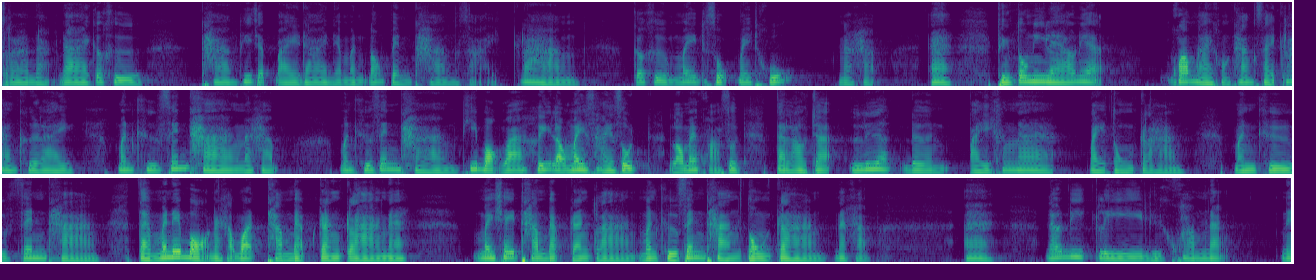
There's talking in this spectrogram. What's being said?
ตระหนักได้ก็คือ ทางที่จะไปได้เนี่ยมันต้องเป็นทางสายกลาง ก็คือไม่สุขไม่ทุกข์นะครับอะถึงตรงนี้แล้วเนี่ยความหมายของทางสายกลางคืออะไร มันคือเส้นทางนะครับ มันคือเส้นทางที่บอกว่าเฮ้ยเราไม่ซ้ายสุด เราไม่ขวาสุด แต่เราจะเลือกเดินไปข้างหน้าไปตรงกลาง มันคือเส้นทาง แต่ไม่ได้บอกนะครับว่าทำแบบกลางๆนะ ไม่ใช่ทำแบบกลางๆ มันคือเส้นทางตรงกลางนะครับอ่าแล้วดีกรีหรือความหนักใน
